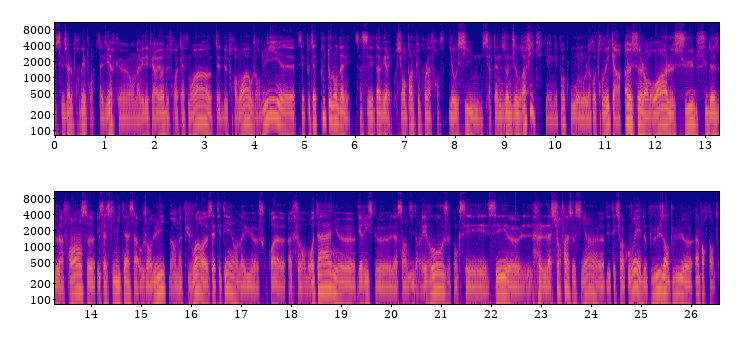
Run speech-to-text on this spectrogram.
c'est déjà le premier point. C'est-à-dire qu'on avait des périodes de 3-4 mois, peut-être de 3 mois. Aujourd'hui, c'est peut-être tout au long de l'année. Ça, c'est avéré. Si on parle que pour la France. Il y a aussi une certaine zone géographique. Il y a une époque où on le retrouvait qu'à un seul endroit, le sud, sud-est de la France, euh, et ça se limitait à ça. Aujourd'hui, ben, on a pu voir euh, cet été, hein, on a eu, euh, je crois, un feu en Bretagne, des risques d'incendie dans les Vosges. Donc c'est c'est la surface aussi, hein, détection à couvrir est de plus en plus importante.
